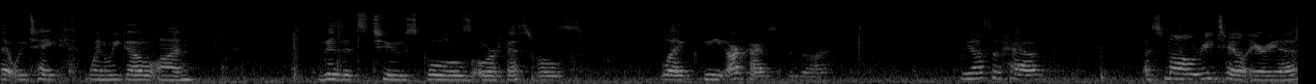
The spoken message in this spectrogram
that we take when we go on visits to schools or festivals like the Archives Bazaar. We also have a small retail area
